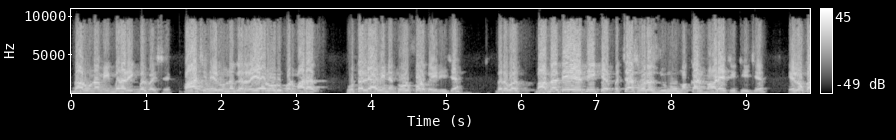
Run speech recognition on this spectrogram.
મારું નામ ઇકબાલ ઇકબાલભાઈ છે. પાંચ નેહરુનગર રૈયા રોડ ઉપર મારા હોટલે આવીને તોડફોડ કરી છે. બરોબર? બાબત એ હતી કે પચાસ વર્ષ જૂનું મકાન ભાડે ચીઠી છે. એ લોકો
